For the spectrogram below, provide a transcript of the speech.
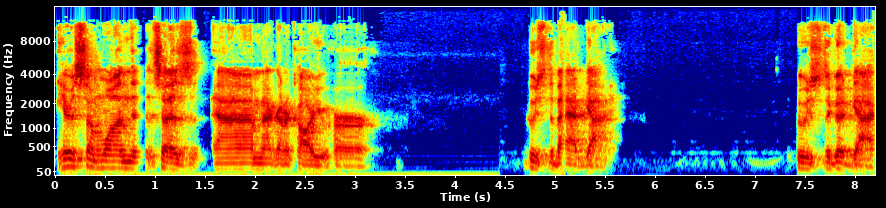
Here's someone that says, I'm not going to call you her. Who's the bad guy? Who's the good guy?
